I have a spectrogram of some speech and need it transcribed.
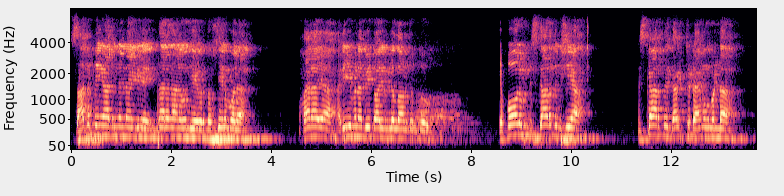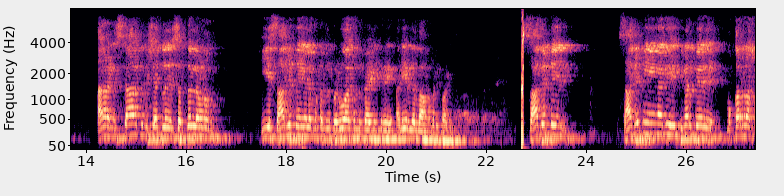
സാബിഖിങ്ങാട്ടുണ്ടെങ്കിൽ ഇന്നലെ ഞാൻ ഓതിയ ഒരു തഫ്സീർ പോലെ മഹാനായ അലീബൻ അബി താലിബില്ലാണ് ചൊല്ലു എപ്പോഴും നിസ്കാരത്തെ വിഷയ നിസ്കാരത്ത് കറക്റ്റ് ടൈം കൊണ്ട അങ്ങനെ നിസ്കാരത്തെ വിഷയത്തിൽ ശ്രദ്ധല്ലവണം ഈ സാധ്യതയിലെ കൂട്ടത്തിൽ പെടുവാ ചൊല്ലിട്ടായിട്ട് അലിയല്ലാഹുന്ന് പഠിപ്പാടി സാധ്യതയിൽ സാധ്യതയ്ക്ക് പിന്നർ പേര് മുക്കറബ്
